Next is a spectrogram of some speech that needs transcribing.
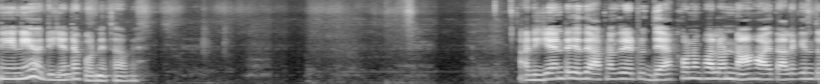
নিয়ে নিয়ে ওই ডিজাইনটা করে নিতে হবে। আর ডিজাইনটা যদি আপনাদের একটু দেখানো ভালো না হয়, তাহলে কিন্তু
